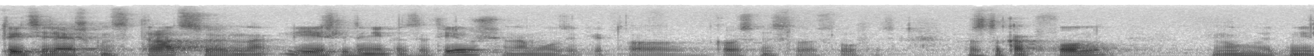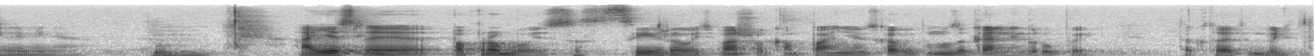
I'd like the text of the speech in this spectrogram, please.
ты теряешь концентрацию. На, если ты не концентрируешься на музыке, то какой смысл ее слушать? Просто как фон, ну, это не для меня. Угу. А если попробовать ассоциировать вашу компанию с какой-то музыкальной группой, то кто это будет?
